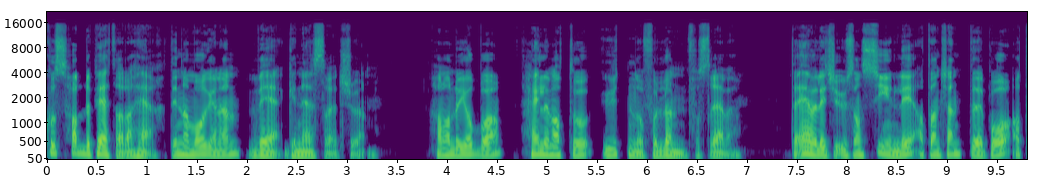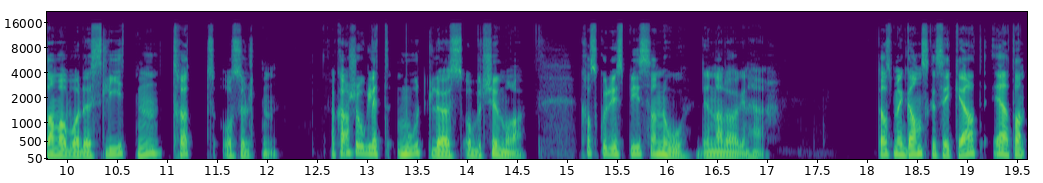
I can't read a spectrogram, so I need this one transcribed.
Hvordan hadde Peter det her denne morgenen ved Genesaretsjøen? Han hadde jobba hele natta uten å få lønn for strevet. Det er vel ikke usannsynlig at han kjente på at han var både sliten, trøtt og sulten. Og kanskje også litt motløs og bekymra. Hva skulle de spise nå denne dagen her? Det som er ganske sikkert, er at han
